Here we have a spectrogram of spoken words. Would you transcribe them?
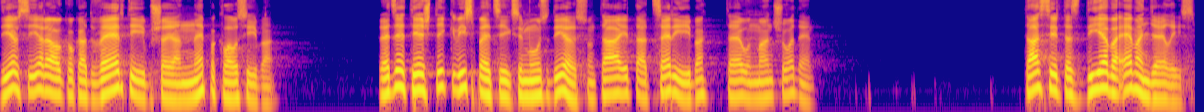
Dievs ierauga kaut kādu vērtību šajā nepaklausībā. Redziet, tieši tik vispēcīgs ir mūsu Dievs, un tā ir tā cerība tev un man šodien. Tas ir tas Dieva evaņģēlijs.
